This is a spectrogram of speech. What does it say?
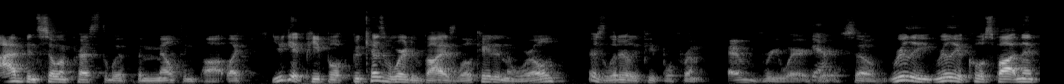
I've been so impressed with the melting pot. Like you get people because of where Dubai is located in the world. There's literally people from everywhere yeah. here. So really, really a cool spot. And then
